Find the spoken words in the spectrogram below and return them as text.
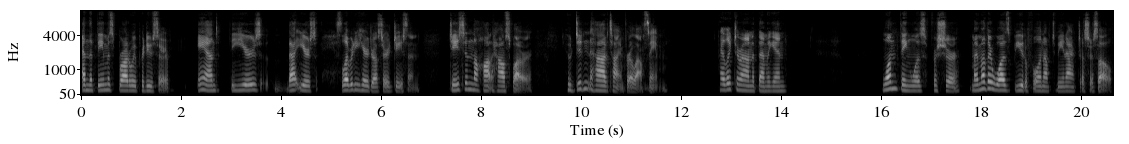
and the famous Broadway producer, and the year's that year's celebrity hairdresser, Jason. Jason the hot house flower, who didn't have time for a last name. I looked around at them again. One thing was for sure. My mother was beautiful enough to be an actress herself.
